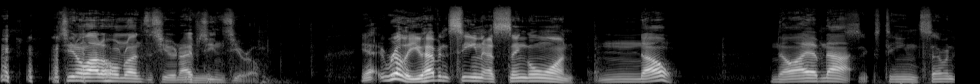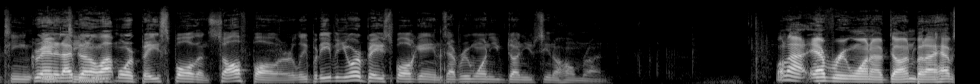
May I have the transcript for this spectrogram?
I've seen a lot of home runs this year, and I've seen zero. Yeah, really, you haven't seen a single one. No. No, I have not. 16, 17. Granted, I've done a lot more baseball than softball early, but even your baseball games, every one you've done, you've seen a home run. Well, not every one I've done, but I have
